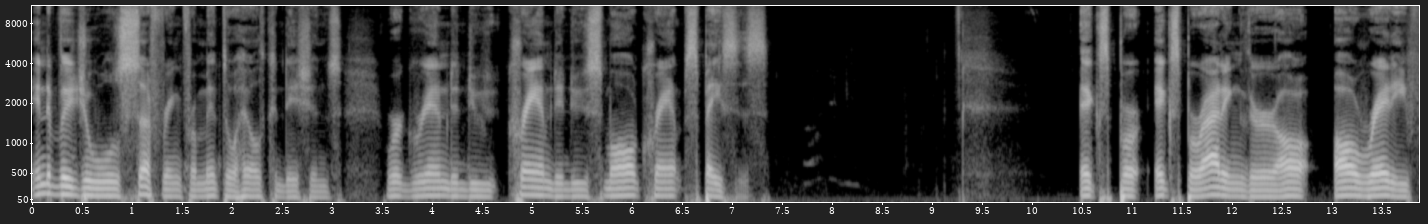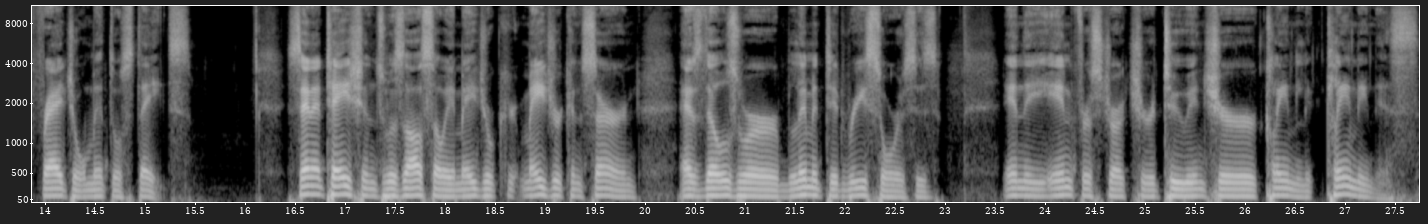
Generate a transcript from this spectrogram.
Individuals suffering from mental health conditions were crammed into, crammed into small, cramped spaces, expir- expirating their al- already fragile mental states. Sanitations was also a major major concern as those were limited resources in the infrastructure to ensure clean, cleanliness.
